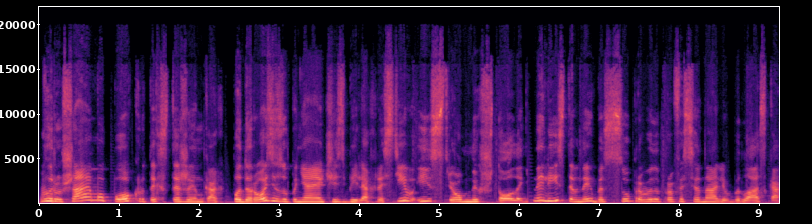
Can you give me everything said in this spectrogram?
Вирушаємо по крутих стежинках, по дорозі зупиняючись біля хрестів і стрьомних штолень. Не лізьте в них без супроводу професіоналів, будь ласка.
